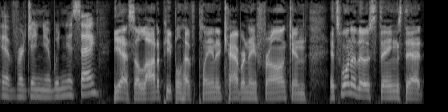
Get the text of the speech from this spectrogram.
of Virginia, wouldn't you say? Yes, a lot of people have planted Cabernet Franc, and it's one of those things that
